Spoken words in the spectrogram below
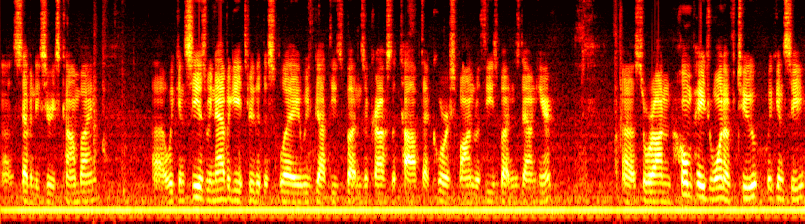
uh, 70 series combine. Uh, we can see as we navigate through the display, we've got these buttons across the top that correspond with these buttons down here. Uh, so we're on home page one of two, we can see.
